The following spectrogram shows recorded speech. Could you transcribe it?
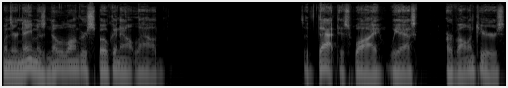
when their name is no longer spoken out loud. So that is why we ask our volunteers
